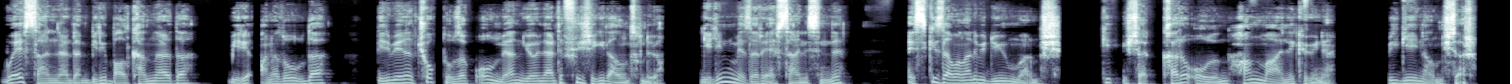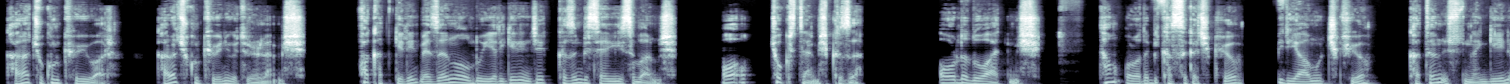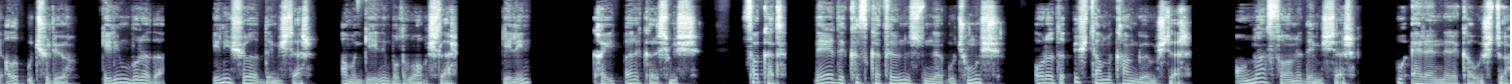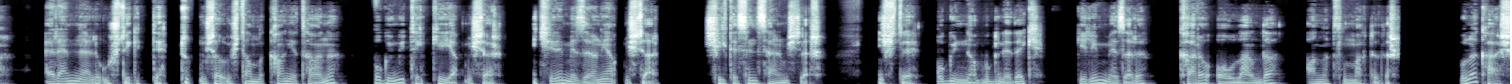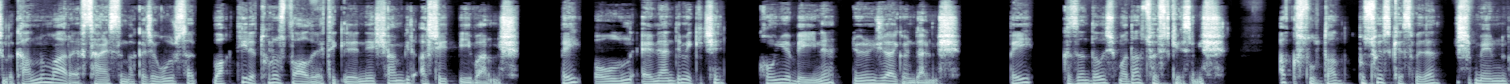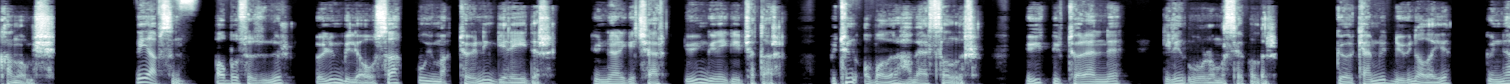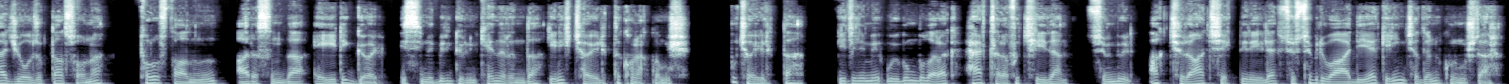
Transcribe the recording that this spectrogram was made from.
Bu efsanelerden biri Balkanlarda, biri Anadolu'da, birbirine çok da uzak olmayan yönlerde şu şekilde anlatılıyor. Gelin mezarı efsanesinde eski zamanlarda bir düğün varmış. Gitmişler Karaoğlu'nun Han Mahalle köyüne bir gelin almışlar. Karaçukur köyü var. Karaçukur köyüne götürürlermiş. Fakat gelin mezarın olduğu yere gelince kızın bir sevgilisi varmış. O çok istermiş kızı. Orada dua etmiş. Tam orada bir kasıka çıkıyor. Bir yağmur çıkıyor. katırın üstünden gelini alıp uçuruyor. Gelin burada, gelin şurada demişler ama gelini bulamamışlar. Gelin kayıplara karışmış. Fakat nerede kız katırın üstünden uçmuş orada üç damla kan görmüşler. Ondan sonra demişler bu erenlere kavuştu. Erenlerle uçtu gitti. Tutmuşlar üç damla kan yatağını bugünkü tekkeyi yapmışlar. İçine mezarını yapmışlar. Şiltesini sermişler. İşte o günden bugüne dek gelin mezarı Kara Oğlan'da anlatılmaktadır. Buna karşılık Kanlı Mağara efsanesine bakacak olursak vaktiyle Toros Dağları eteklerinde yaşayan bir aşiret beyi varmış. Bey oğlunu evlendirmek için Konya Bey'ine dönüncüler göndermiş. Bey kızına danışmadan söz kesmiş. Ak Sultan bu söz kesmeden hiç memnun kalmamış. Ne yapsın? Baba sözüdür, ölüm bile olsa uyumak törenin gereğidir. Günler geçer, düğün güne gelip çatar. Bütün obalara haber salınır. Büyük bir törenle gelin uğurlaması yapılır. Görkemli düğün alayı günlerce yolculuktan sonra Toros Dağı'nın arasında Eğri Göl isimli bir gölün kenarında geniş çayırlıkta konaklamış. Bu çayırlıkta geceliğimi uygun bularak her tarafı çiğdem, sümbül, ak çırağın çiçekleriyle süslü bir vadiye gelin çadırını kurmuşlar.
